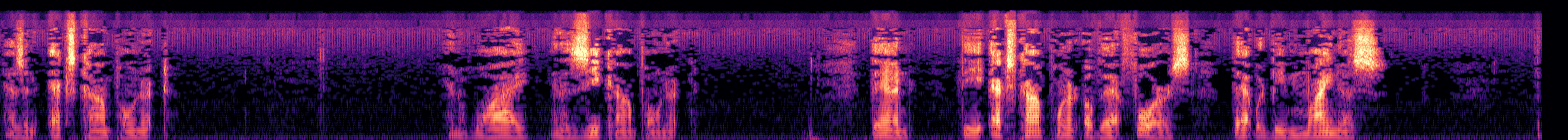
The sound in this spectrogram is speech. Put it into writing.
has an x component and a y and a z component, then the x component of that force, that would be minus the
